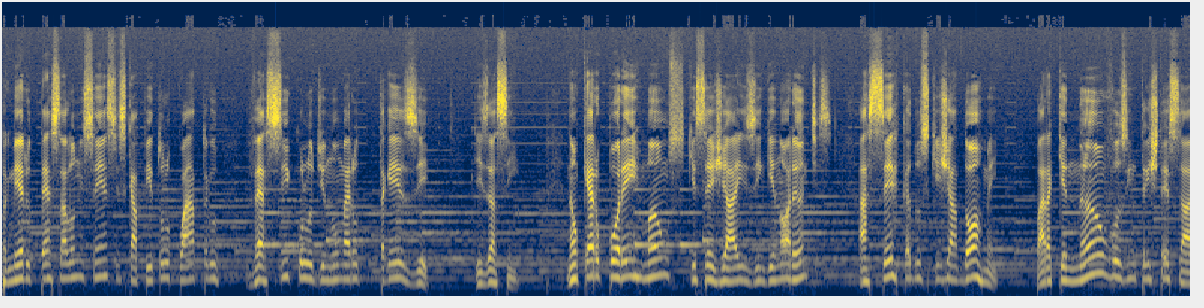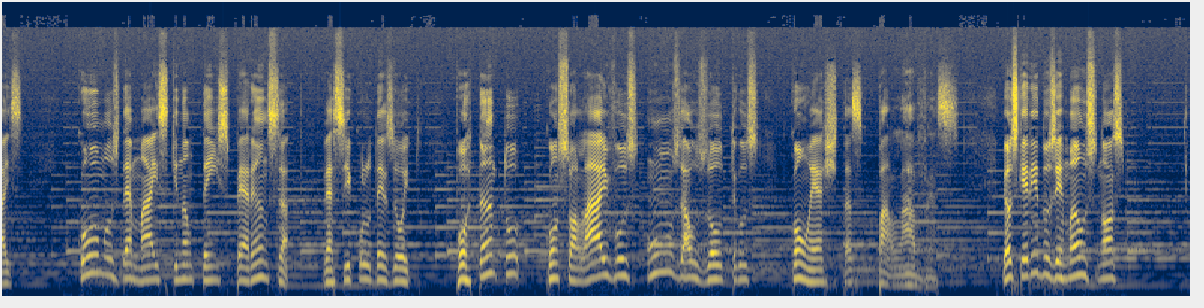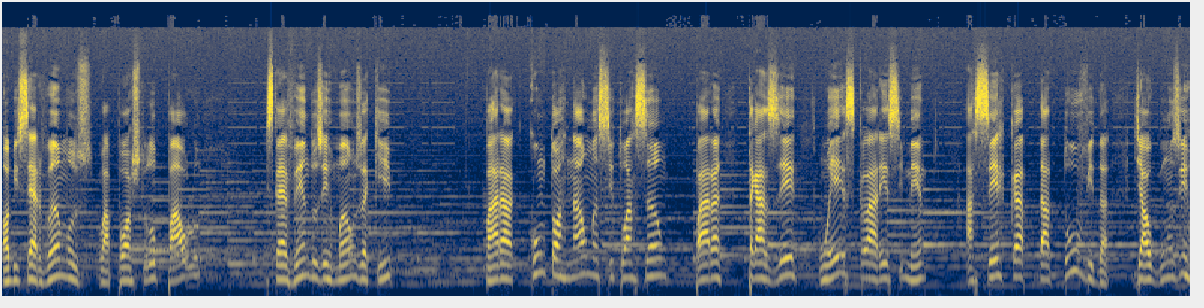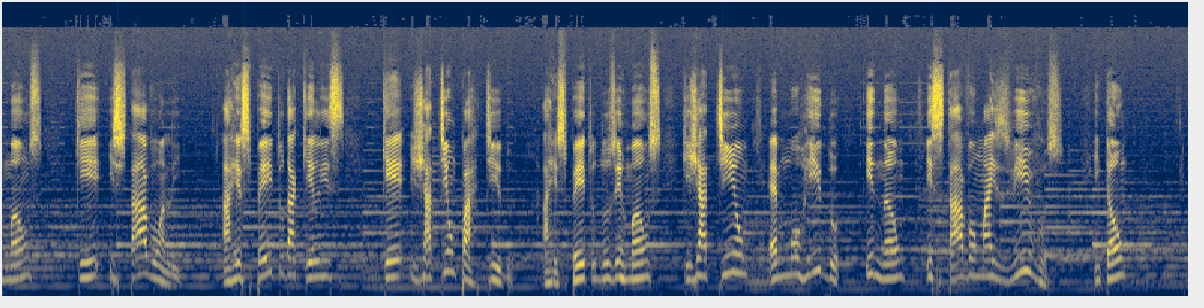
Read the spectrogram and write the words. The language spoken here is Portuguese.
1 Tessalonicenses capítulo 4, versículo de número 13. Diz assim: Não quero, porém, irmãos, que sejais ignorantes acerca dos que já dormem, para que não vos entristeçais, como os demais que não têm esperança. Versículo 18. Portanto, consolai-vos uns aos outros com estas palavras. Meus queridos irmãos, nós observamos o apóstolo Paulo escrevendo os irmãos aqui para contornar uma situação, para trazer um esclarecimento acerca da dúvida de alguns irmãos que estavam ali, a respeito daqueles que já tinham partido, a respeito dos irmãos que já tinham é, morrido e não estavam mais vivos. Então,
